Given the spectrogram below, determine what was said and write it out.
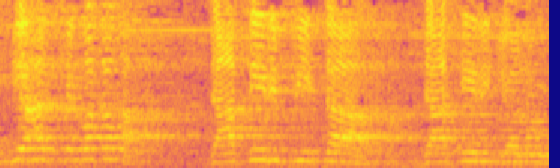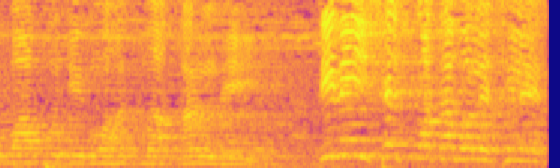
ইতিহাস সে কথা না। জাতির পিতা জাতির জনক বাপুজি মহাত্মা গান্ধী তিনিই শেষ কথা বলেছিলেন।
